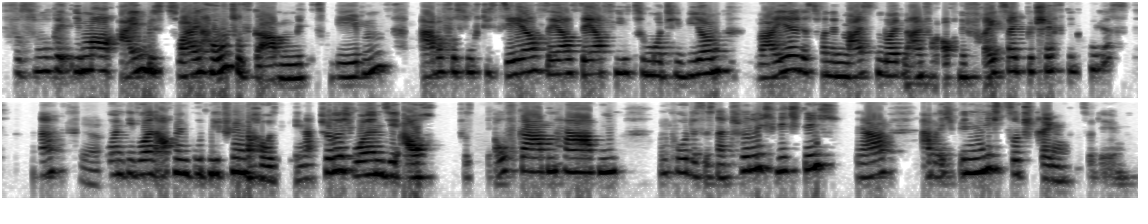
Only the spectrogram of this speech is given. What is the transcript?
versuche immer ein bis zwei Hausaufgaben mitzugeben, aber versuche die sehr, sehr, sehr viel zu motivieren, weil das von den meisten Leuten einfach auch eine Freizeitbeschäftigung ist. Ja? Ja. Und die wollen auch mit einem guten Gefühl nach Hause gehen. Natürlich wollen sie auch Aufgaben haben und Co. Das ist natürlich wichtig, ja, aber ich bin nicht so streng zu dem.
